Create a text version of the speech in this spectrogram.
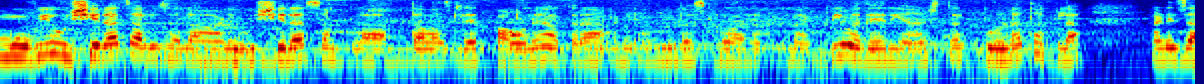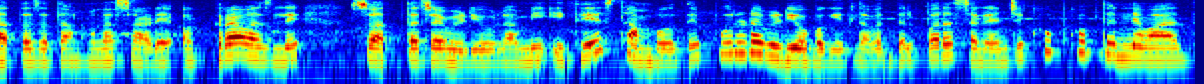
मूवी उशिरा चालू झाला आणि उशिरा संपला. आत्ता वाजलेत पावणे अकरा आणि आम्ही बसलो आहेत. मॅगडीमध्ये रियांश तर पूर्ण थकला. आणि जाता जाता आम्हाला साडे अकरा वाजले. सो आत्ताच्या व्हिडिओला मी इथेच थांबवते. पूर्ण व्हिडिओ बघितल्याबद्दल परत सगळ्यांचे खूप खूप धन्यवाद.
